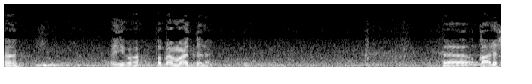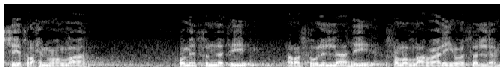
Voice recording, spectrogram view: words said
ها؟ أيوة طبعا معدلة. قال الشيخ رحمه الله ومن سنة رسول الله صلى الله عليه وسلم.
